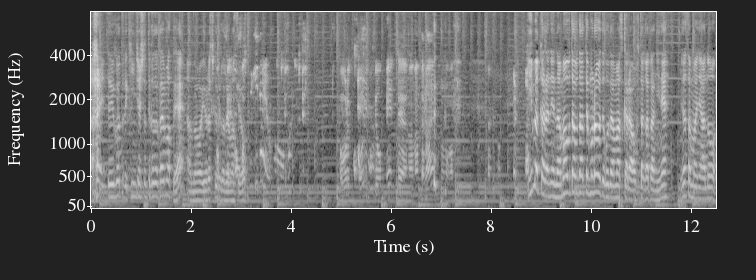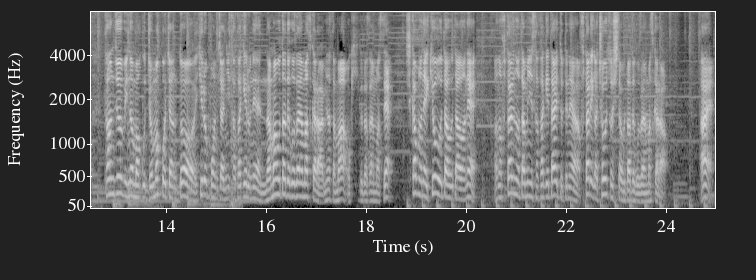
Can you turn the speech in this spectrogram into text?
はいということで緊張しとってくださいませあのよろしくでございますよ過ぎだよもう俺声よめんだよななんかライブの今からね生歌歌ってもらうでございますからお二方にね皆様にあの誕生日のまこジョマッコちゃんとヒロポンちゃんに捧げるね生歌でございますから皆様お聴きくださいませしかもね今日歌う歌はねあの二人のために捧げたいと言ってね二人がチョイスした歌でございますから。はい。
